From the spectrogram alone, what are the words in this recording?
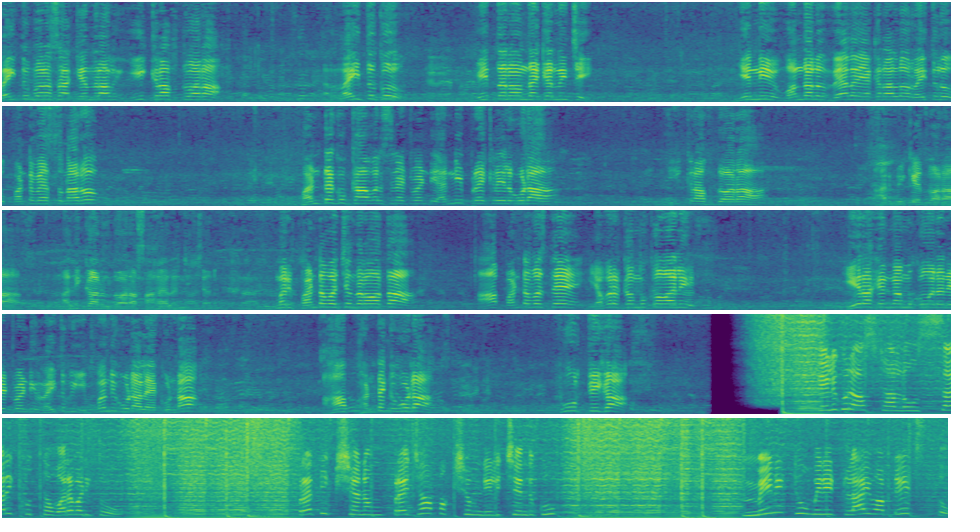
రైతు భరోసా కేంద్రాలు ఈ క్రాఫ్ట్ ద్వారా రైతుకు విత్తనం దగ్గర నుంచి ఎన్ని వందలు వేల ఎకరాల్లో రైతులు పంట వేస్తున్నారో. పంటకు కావలసినటువంటి అన్ని ప్రక్రియలు కూడా ఈ క్రాఫ్ట్ ద్వారా ఆర్బీకే ద్వారా అధికారుల ద్వారా సహాయాలు అందించారు. మరి పంట వచ్చిన తర్వాత ఆ పంట వస్తే ఎవరికి అమ్ముకోవాలి ఏ రకంగా అమ్ముకోవాలనేటువంటి రైతుకు ఇబ్బంది కూడా లేకుండా ఆ పంటకు కూడా పూర్తిగా తెలుగు రాష్ట్రాల్లో సరికొత్త వరవడితో ప్రతి క్షణం ప్రజాపక్షం నిలిచేందుకు మినిట్ టు మినిట్ లైవ్ అప్డేట్స్తో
